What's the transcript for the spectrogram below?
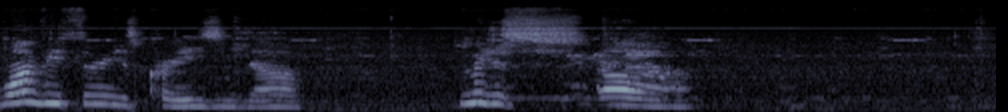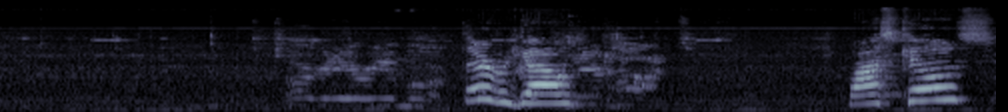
1v3 is crazy though. Let me just uh there we go. Last kills?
